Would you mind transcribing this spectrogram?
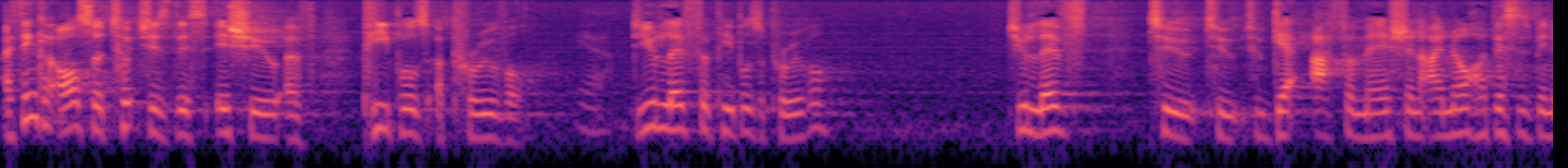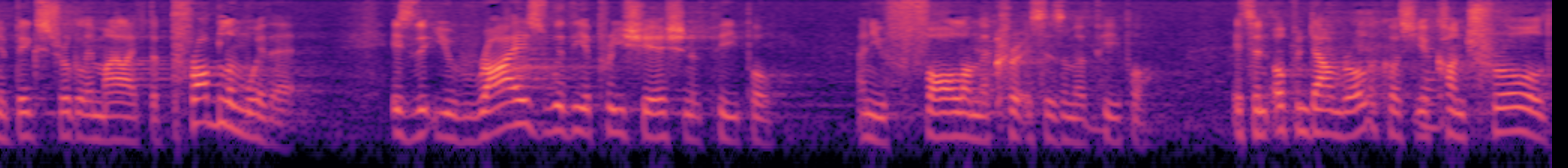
I think it also touches this issue of people's approval. Yeah. Do you live for people's approval? Do you live to, to, to get affirmation? I know this has been a big struggle in my life. The problem with it is that you rise with the appreciation of people and you fall on the criticism of people. It's an up and down roller coaster. You're Yeah. controlled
